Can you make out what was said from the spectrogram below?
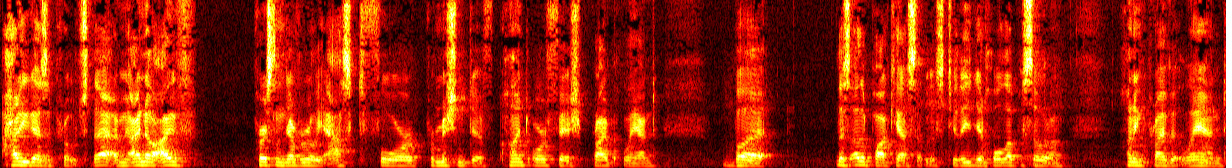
how do you guys approach that? I mean, I know I've personally never really asked for permission to hunt or fish private land, but this other podcast that we listened to, they did a whole episode on hunting private land.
